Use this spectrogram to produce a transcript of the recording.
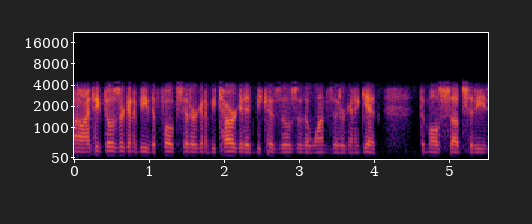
uh, I think those are going to be the folks that are going to be targeted because those are the ones that are going to get the most subsidies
